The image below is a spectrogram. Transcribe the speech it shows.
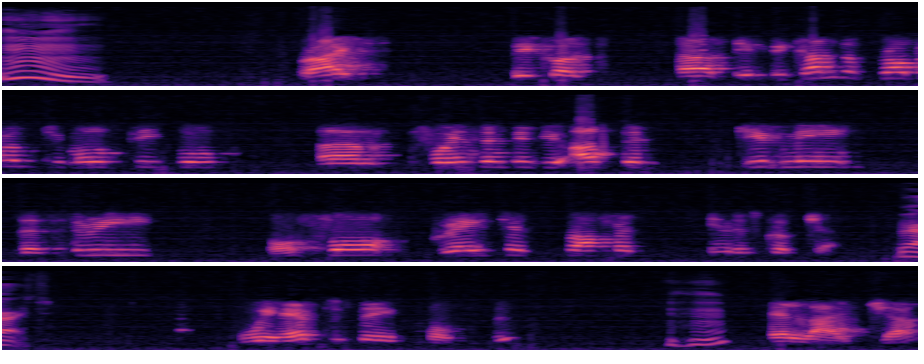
Mm. right? Because uh, it becomes a problem to most people. Um, for instance, if you ask them, give me the three or four greatest prophets in the scripture. Right. We have to say Moses, Mm-hmm. Elijah,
